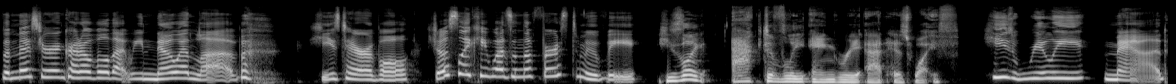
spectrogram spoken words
The Mr. Incredible that we know and love. He's terrible, just like he was in the first movie. He's like actively angry at his wife. He's really mad.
